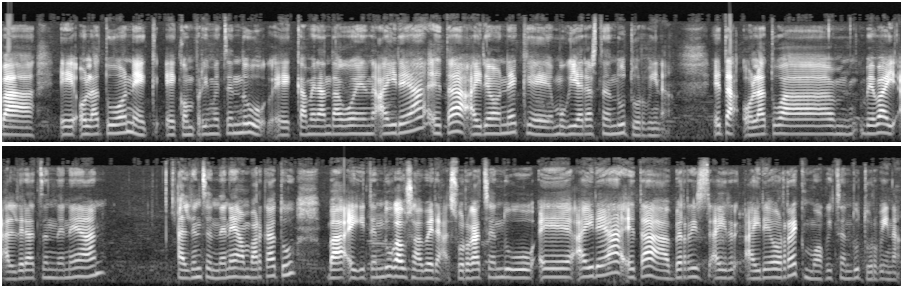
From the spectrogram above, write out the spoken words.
ba, e, olatu honek e, konprimetzen du e, kameran dagoen airea eta aire honek e, mugiarazten du turbina. Eta olatua bebai alderatzen denean, aldentzen denean barkatu, ba, egiten du gauza bera, zurgatzen du e, airea eta berriz aire horrek mugitzen du turbina.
